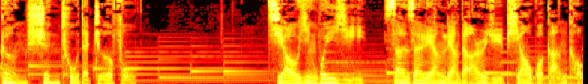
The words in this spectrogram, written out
更深处的蛰伏。脚印微移，三三两两的耳语飘过港口，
